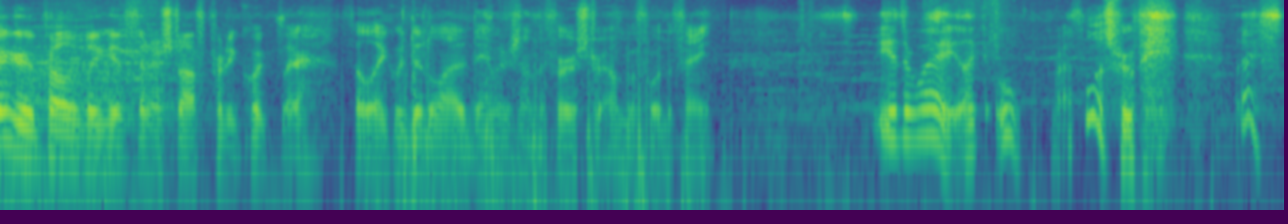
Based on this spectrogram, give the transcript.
Figured it'd probably get finished off pretty quick there. Felt like we did a lot of damage on the first round before the feint. Either way, like, oh, Rathalos Ruby. nice.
